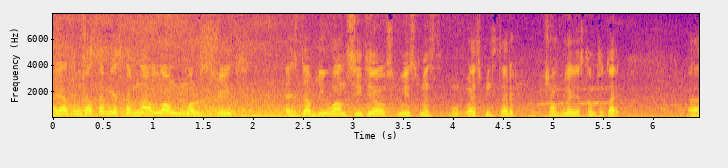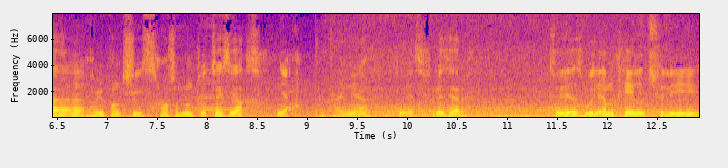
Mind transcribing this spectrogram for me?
A ja tymczasem jestem na Longmore Street, SW1 City of Westminster-. Ciągle jestem tutaj. E, Ripon Cheese, może bym tu coś zjadł? Nie, tutaj nie. Tu jest fryzjer. Tu jest William Hill, czyli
